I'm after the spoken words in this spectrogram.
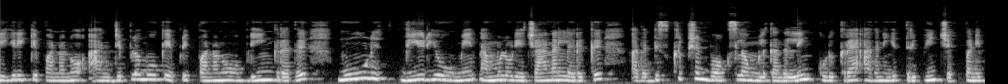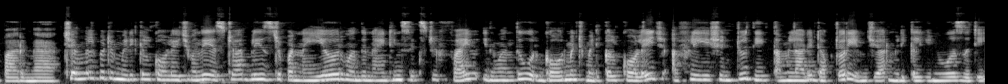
டிகிரிக்கு பண்ணணும் அண்ட் டிப்ளமோக்கு எப்படி பண்ணணும் அப்படிங்கிறது மூணு வீடியோவுமே நம்மளுடைய சேனலில் இருக்குது அதை டிஸ்கிரிப்ஷன் பாக்ஸில் உங்களுக்கு அந்த லிங்க் கொடுக்குறேன். அதை நீங்கள் திருப்பியும் செக் பண்ணி பாருங்க. செங்கல்பட்டு மெடிக்கல் காலேஜ் வந்து எஸ்டாப்ளிஷ்டு பண்ண இயர் வந்து நைன்டீன் சிக்ஸ்டி ஃபைவ் இது வந்து ஒரு government medical college affiliation to the Tamil Nadu doctor MGR medical university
